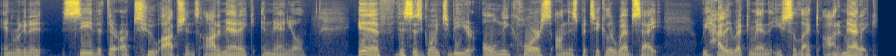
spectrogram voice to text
and we're going to see that there are two options automatic and manual if this is going to be your only course on this particular website we highly recommend that you select automatic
